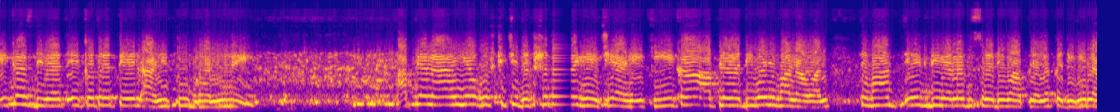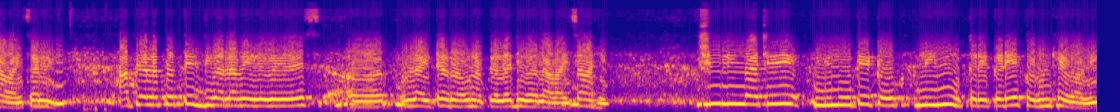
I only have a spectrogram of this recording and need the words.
एकाच दिव्यात एकत्र तेल आणि तूप घालू नये. आपल्याला या गोष्टीची दक्षता घ्यायची आहे की एका आपल्याला दिवा जेव्हा लावाल तेव्हा एक दिव्याला दुसरा दिवा आपल्याला कधीही लावायचा नाही. आपल्याला प्रत्येक दिव्याला वेगवेगळे लाइटर लावून आपल्याला दिवा लावायचा आहे. शिवलिंगाचे मोठे टोक नेहमी उत्तरेकडे करून ठेवावे.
